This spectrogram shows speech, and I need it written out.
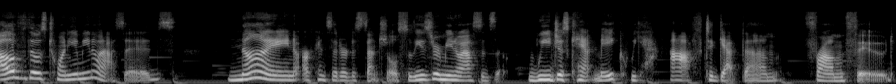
of those 20 amino acids, nine are considered essential. So, these are amino acids we just can't make, we have to get them from food.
